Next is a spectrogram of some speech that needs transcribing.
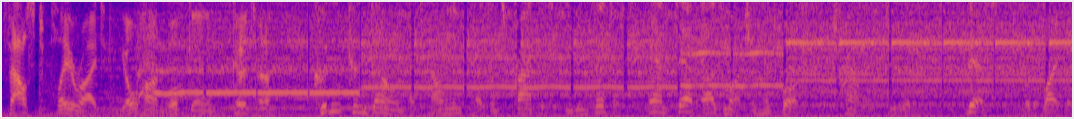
Faust playwright Johann Wolfgang Goethe couldn't condone Italian peasants' practice of eating thistles, and said as much in his book, Travels Through Italy. This, put it lightly,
